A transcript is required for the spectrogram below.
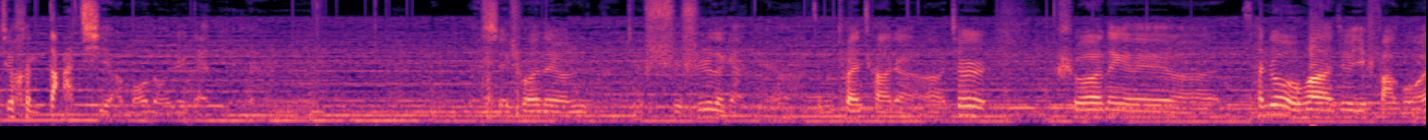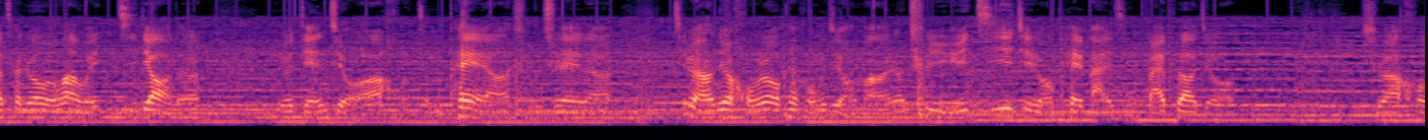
就很大气啊，毛农这感觉，写出了那种就史诗的感觉啊。怎么突然插这啊？就是说那个那个餐桌文化，就以法国餐桌文化为基调的，比如点酒啊，怎么配啊，什么之类的，基本上就是红肉配红酒嘛。然后吃鱼鸡这种配白白葡萄酒，是吧？红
